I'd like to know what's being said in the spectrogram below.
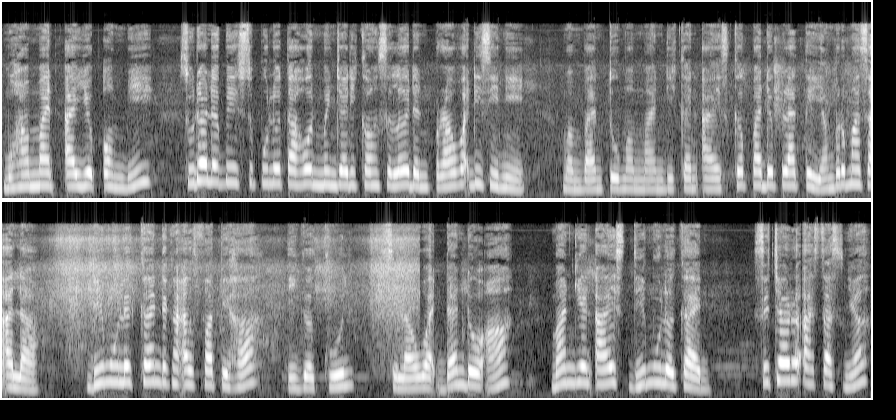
Muhammad Ayub Ombi sudah lebih 10 tahun menjadi kaunselor dan perawat di sini, membantu memandikan ais kepada pelatih yang bermasalah. Dimulakan dengan Al-Fatihah, tiga kul, selawat dan doa, mandian ais dimulakan. Secara asasnya,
